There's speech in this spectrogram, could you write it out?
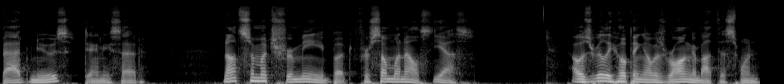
Bad news? Danny said. Not so much for me, but for someone else, yes. I was really hoping I was wrong about this one.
